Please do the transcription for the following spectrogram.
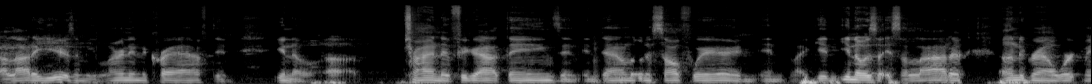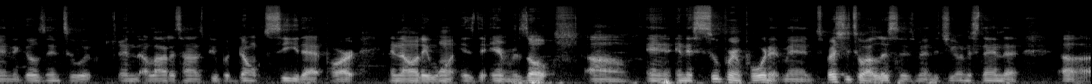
a lot of years of me learning the craft and you know uh, trying to figure out things and, and downloading software and, and like getting you know it's, it's a lot of underground work man that goes into it. And a lot of times people don't see that part and all they want is the end result. Um, and, and it's super important man especially to our listeners man that you understand that uh,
